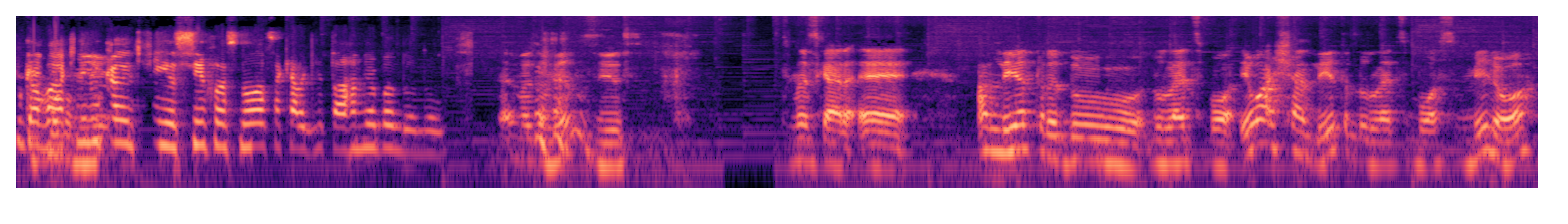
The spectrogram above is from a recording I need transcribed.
O cavaquinho no cantinho assim, fala assim, nossa, aquela guitarra me abandonou. é mais ou menos isso. Mas, cara, é, a letra do, do Let's Boss, eu acho a letra do Let's Boss melhor,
